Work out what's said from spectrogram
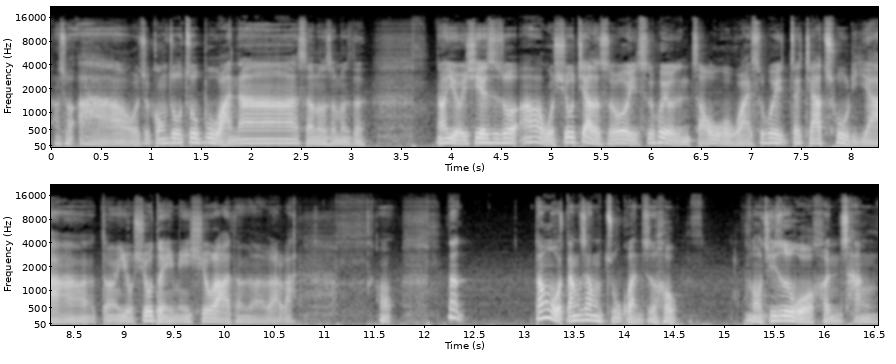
他说啊，我这工作做不完啊，什么什么的。然后有一些是说啊，我休假的时候也是会有人找我，我还是会在家处理啊，等有休等也没休啦，等等吧吧。哦，那当我当上主管之后，哦，其实我很长，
